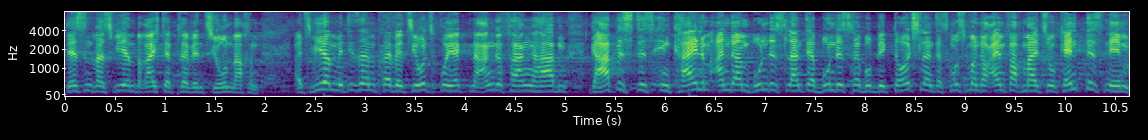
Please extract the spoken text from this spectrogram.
dessen, was wir im Bereich der Prävention machen. Als wir mit diesen Präventionsprojekten angefangen haben, gab es das in keinem anderen Bundesland der Bundesrepublik Deutschland. Das muss man doch einfach einmal zur Kenntnis nehmen,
